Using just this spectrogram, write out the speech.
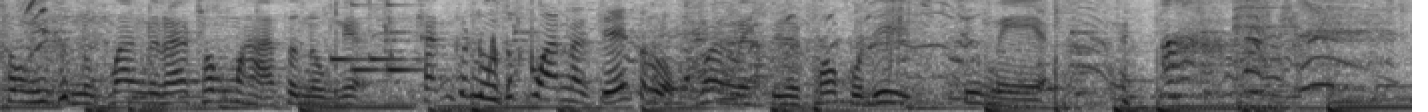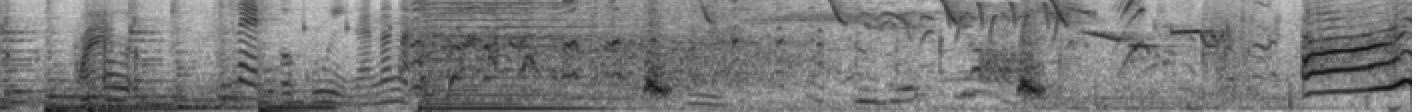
ช่องนี้สนุกมากเลยนะ ช่องมหาสนุกเนี่ยฉันก็ดูทุกวันอะเจ๊ตลกมากเลยโดยเฉพาะคนที่ชื่อเมย์อะเออเล่นกว่ากูอีกนะนั่นน่ะ อ้าย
